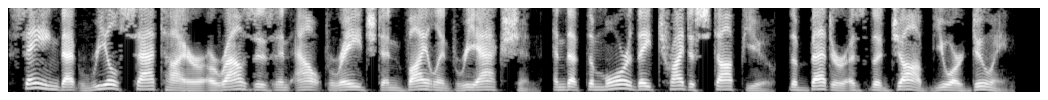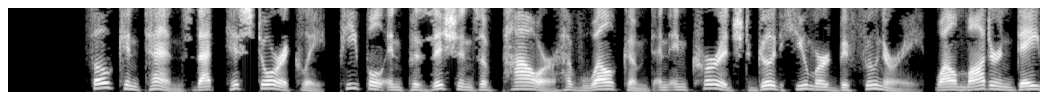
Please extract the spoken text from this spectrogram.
saying that real satire arouses an outraged and violent reaction, and that the more they try to stop you, the better is the job you are doing. Fo contends that, historically, people in positions of power have welcomed and encouraged good-humored buffoonery, while modern-day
